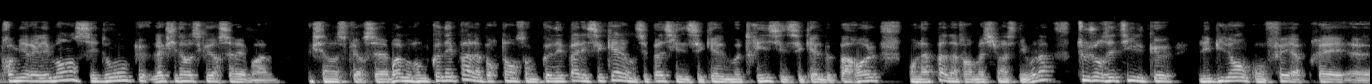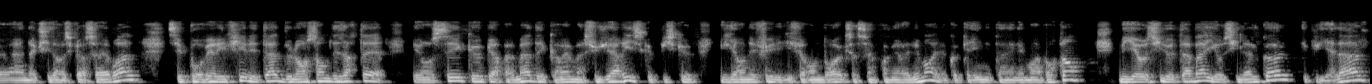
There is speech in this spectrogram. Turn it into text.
premier élément, c'est donc l'accident vasculaire cérébral accident vasculaire cérébral, on ne connaît pas l'importance, on ne connaît pas les séquelles, on ne sait pas s'il y a des séquelles motrices, s'il y a des séquelles de parole, on n'a pas d'informations à ce niveau-là. Toujours est-il que les bilans qu'on fait après euh, un accident vasculaire cérébral, c'est pour vérifier l'état de l'ensemble des artères. Et on sait que Pierre Palmade est quand même un sujet à risque, puisque il y a en effet les différentes drogues, ça c'est un premier élément, et la cocaïne est un élément important, mais il y a aussi le tabac, il y a aussi l'alcool, et puis il y a l'âge.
